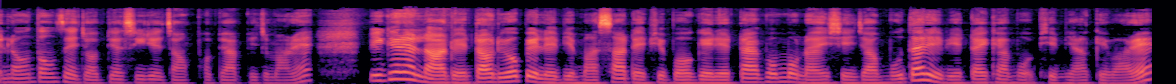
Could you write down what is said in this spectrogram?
အလုံး30ကျော်ပျက်စီးတဲ့အကြောင်းဖော်ပြပေးကြပါမယ်။ပြီးခဲ့တဲ့လအတွင်းတောင်တရုတ်ပင်လယ်ပြင်မှာစတင်ဖြစ်ပေါ်ခဲ့တဲ့တိုင်ဖုန်းမုန်တိုင်းရှင်ကြောင့်မိုးသက်တွေပြင်းတိုက်ခတ်မှုအဖြစ်များခဲ့ပါတယ်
